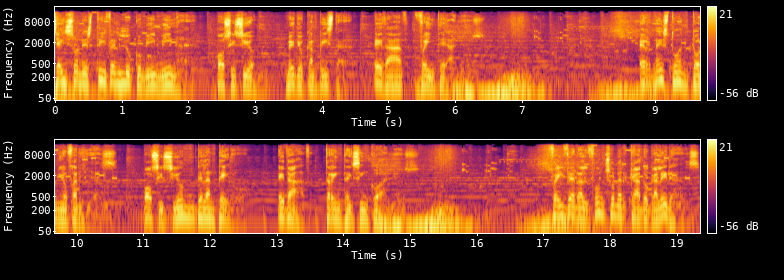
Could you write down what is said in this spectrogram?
Jason Steven Lucumí Mina. Posición mediocampista. Edad 20 años. Ernesto Antonio Farías. Posición delantero. Edad 35 años. Feiber Alfonso Mercado Galeras.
